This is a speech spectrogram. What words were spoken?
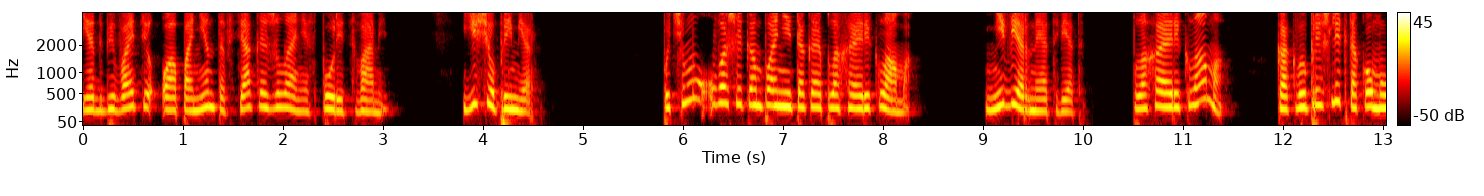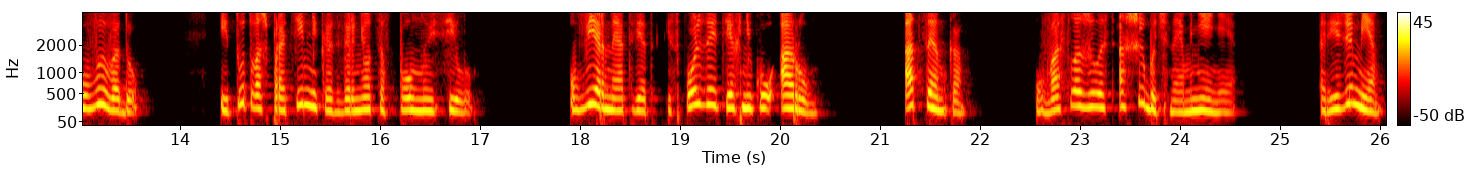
и отбивайте у оппонента всякое желание спорить с вами. Еще пример. Почему у вашей компании такая плохая реклама? Неверный ответ. Плохая реклама? Как вы пришли к такому выводу? И тут ваш противник развернется в полную силу. Верный ответ, используя технику АРУ. Оценка. У вас сложилось ошибочное мнение. Резюме.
